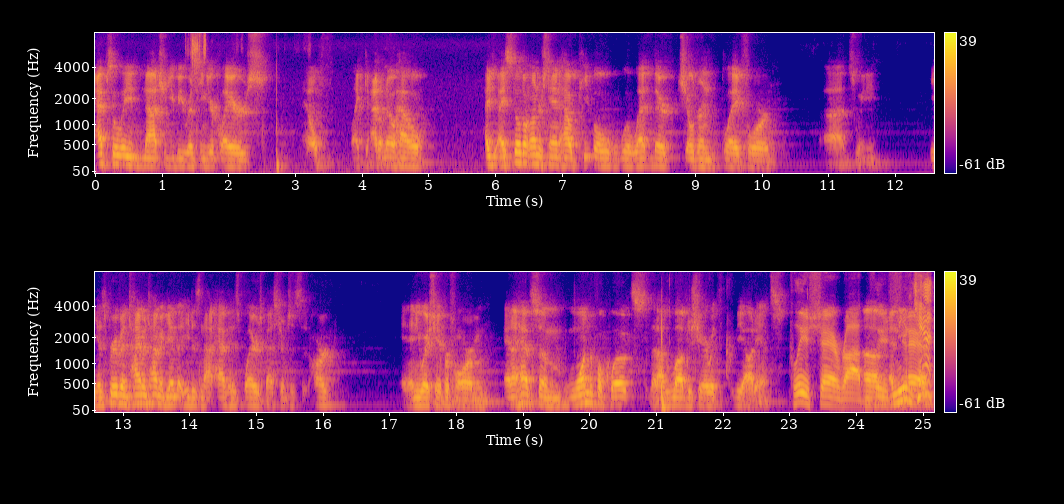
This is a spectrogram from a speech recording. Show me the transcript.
Absolutely not should you be risking your players' health. Like, I don't know how, I, I still don't understand how people will let their children play for uh, Swinney. He has proven time and time again that he does not have his players' best interests at heart in any way, shape, or form and I have some wonderful quotes that I'd love to share with the audience. Please share, Rob. Uh, Please and these, share. I can't,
